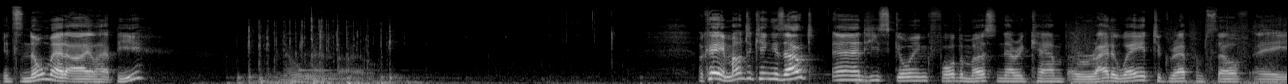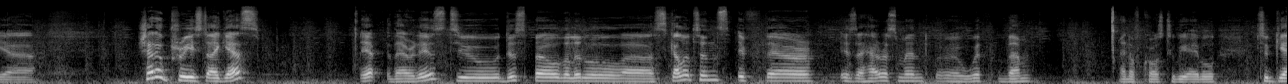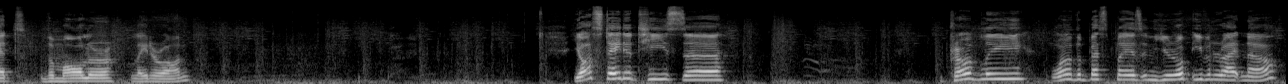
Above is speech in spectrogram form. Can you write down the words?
It's Nomad Isle happy. Nomad Isle. Okay, Mountain King is out and he's going for the mercenary camp right away to grab himself a uh, Shadow Priest, I guess. Yep, there it is, to dispel the little uh, skeletons if there is a harassment uh, with them. And of course to be able to get the Mauler later on. yAwS stated he's uh, probably one of the best players in Europe, even right now.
